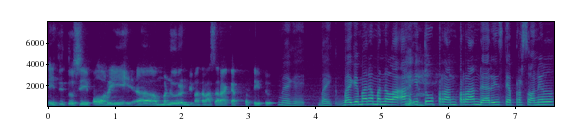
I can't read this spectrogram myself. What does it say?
institusi Polri uh, menurun di mata masyarakat seperti itu. Baik, baik. Bagaimana menelaah itu peran-peran dari setiap personil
